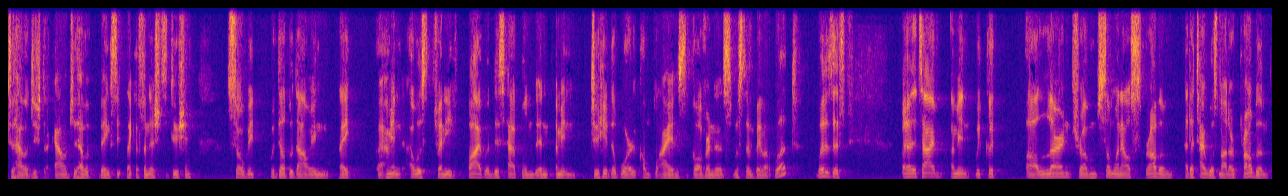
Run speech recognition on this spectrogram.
to have a digital account, to have a bank, like a financial institution. So we, we doubled down in like, I mean, I was 25 when this happened. And I mean, to hear the word compliance, governance was something like, what? What is this? But at the time, I mean, we could uh, learn from someone else's problem. At the time, was not our problem.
